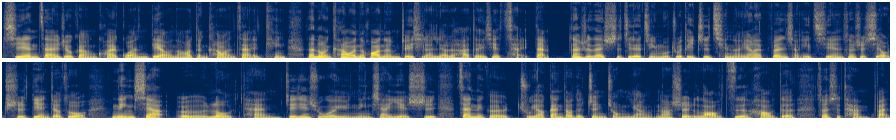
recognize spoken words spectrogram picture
现在就赶快关掉，然后等看完再听。那如果你看完的话呢，我们就一起来聊聊它的一些彩蛋。但是在实际的进入主题之前呢，要来分享一间算是小吃店，叫做宁夏鹅肉摊。这间是位于宁夏夜市，在那个主要干道的正中央，那是老字号的，算是摊贩。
